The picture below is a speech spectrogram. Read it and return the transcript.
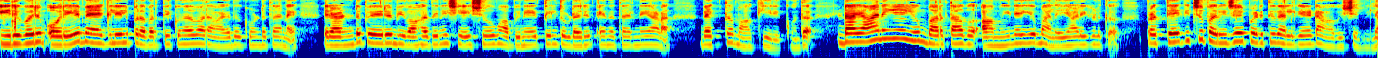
ഇരുവരും ഒരേ മേഖലയിൽ പ്രവർത്തിക്കുന്നവർ ആയതുകൊണ്ട് തന്നെ രണ്ടുപേരും വിവാഹത്തിന് ശേഷവും അഭിനയത്തിൽ തുടരും എന്ന് തന്നെയാണ് വ്യക്തമാക്കിയിരിക്കുന്നത്. ഡയാനയെയും ഭർത്താവ് അമീനെയും മലയാളികൾക്ക് പ്രത്യേകിച്ച് പരിചയപ്പെടുത്തി നൽകേണ്ട ആവശ്യമില്ല.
